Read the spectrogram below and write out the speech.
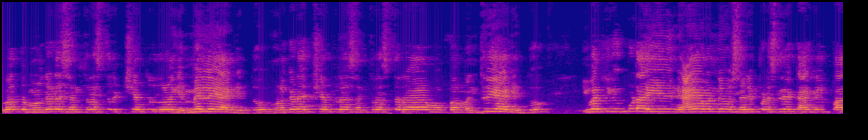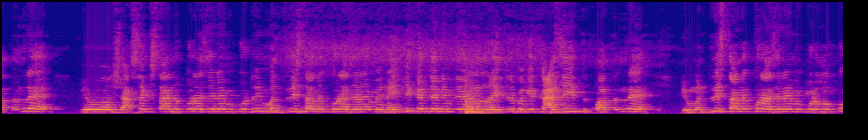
ಇವತ್ತು ಮುಳುಗಡೆ ಸಂತ್ರಸ್ತರ ಕ್ಷೇತ್ರದೊಳಗೆ ಎಂ ಎಲ್ ಎ ಆಗಿದ್ದು, ಮುಳುಗಡೆ ಕ್ಷೇತ್ರ ಸಂತ್ರಸ್ತರ ಒಬ್ಬ ಮಂತ್ರಿ ಆಗಿದ್ದು, ಇವತ್ತಿಗೂ ಕೂಡ ಈ ನ್ಯಾಯವನ್ನು ನೀವು ಸರಿಪಡಿಸ್ಲಿಕ್ಕಾಗಿಲ್ಲಪ್ಪ ಅಂತಂದ್ರೆ ನೀವು ಶಾಸಕ ಸ್ಥಾನಕ್ಕೂ ರಾಜೀನಾಮೆ ಕೊಡ್ರಿ, ಮಂತ್ರಿ ಸ್ಥಾನಕ್ಕೂ ರಾಜೀನಾಮೆ, ನೈತಿಕತೆ ನಿಮ್ದು ಏನಾದ್ರು ರೈತರ ಬಗ್ಗೆ ಕಾಳಜಿ ಇತ್ತಪ್ಪ ಅಂತಂದ್ರೆ ನೀವು ಮಂತ್ರಿ ಸ್ಥಾನಕ್ಕೂ ರಾಜೀನಾಮೆ ಕೊಡಬೇಕು,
